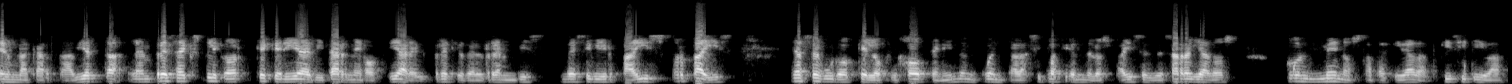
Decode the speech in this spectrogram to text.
En una carta abierta, la empresa explicó que quería evitar negociar el precio del Remdesivir país por país y aseguró que lo fijó teniendo en cuenta la situación de los países desarrollados con menos capacidad adquisitiva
